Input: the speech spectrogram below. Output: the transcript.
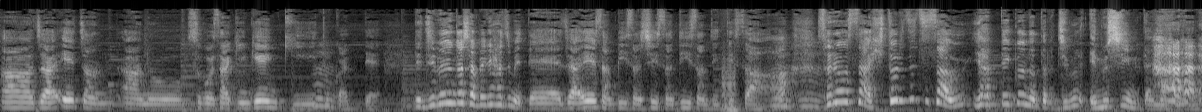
あーじゃあ A ちゃんあのすごい最近元気？とかって、で自分が喋り始めてじゃあ A さん B さん C さん D さんって言ってさ、うんうんそれをさ一人ずつさうやっていくんだったら自分 MC みたいになるのね。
